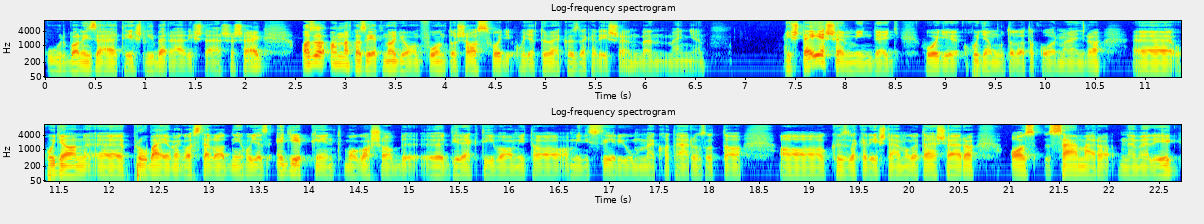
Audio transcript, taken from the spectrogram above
urbanizált és liberális társaság, az, annak azért nagyon fontos az, hogy, hogy a tömegközlekedés rendben menjen. És teljesen mindegy, hogy hogyan mutogat a kormányra, eh, hogyan eh, próbálja meg azt eladni, hogy az egyébként magasabb eh, direktíva, amit a, a minisztérium meghatározott a, a közlekedés támogatására, az számára nem elég.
